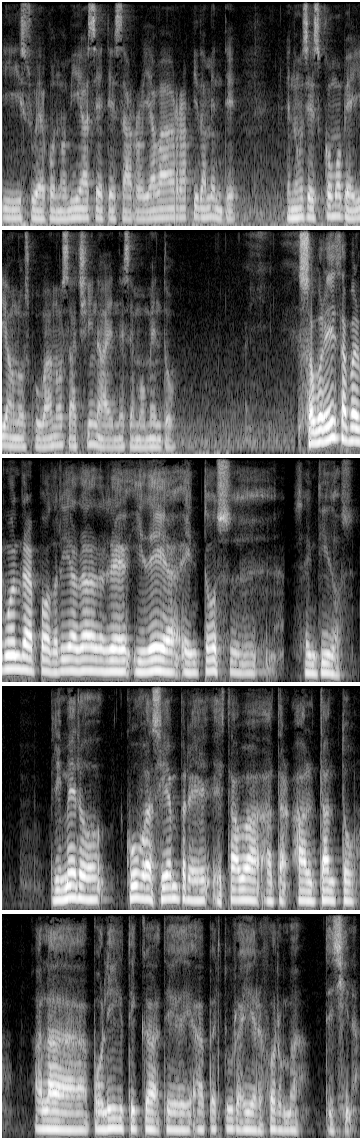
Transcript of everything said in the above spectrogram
y su economía se desarrollaba rápidamente. Entonces, ¿cómo veían los cubanos a China en ese momento? Sobre esta pregunta podría darle idea en dos eh, sentidos. Primero, Cuba siempre estaba al tanto a la política de apertura y reforma de China.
